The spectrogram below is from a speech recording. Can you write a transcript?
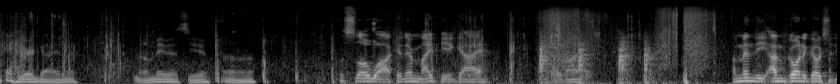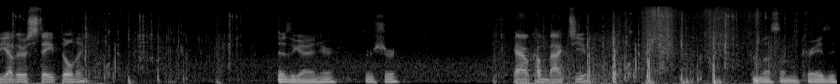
I think I hear a guy in there. No, maybe that's you. I don't know. Well, slow walking. There might be a guy. Hold on. I'm in the. I'm going to go to the other estate building. There's a guy in here, for sure. Yeah, I'll come back to you. Unless I'm crazy.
